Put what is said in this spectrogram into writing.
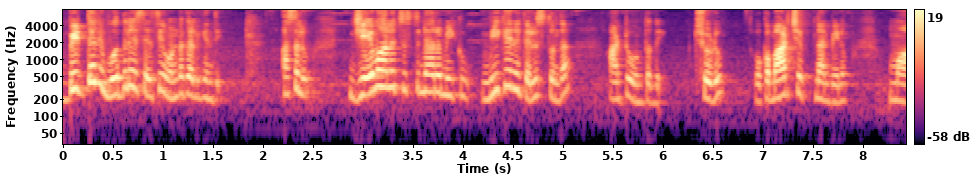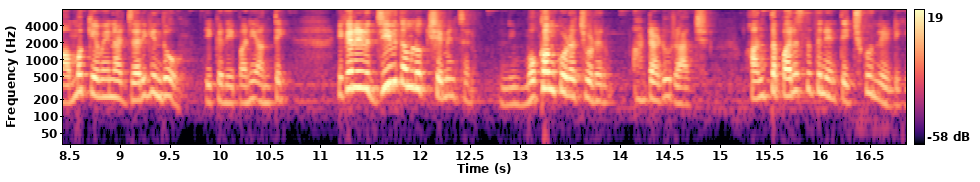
బిడ్డని వదిలేసేసి ఉండగలిగింది. అసలు ఏం ఆలోచిస్తున్నారో మీకు మీకైనా తెలుస్తుందా? అంటూ ఉంటుంది. చూడు ఒక మాట చెప్తున్నాను విను. మా అమ్మకి ఏమైనా జరిగిందో ఇక నీ పని అంతే. ఇక నేను జీవితంలో క్షమించను. నీ ముఖం కూడా చూడను అంటాడు రాజ్. అంత పరిస్థితి నేను తెచ్చుకోనులేండి.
